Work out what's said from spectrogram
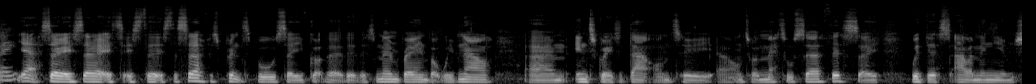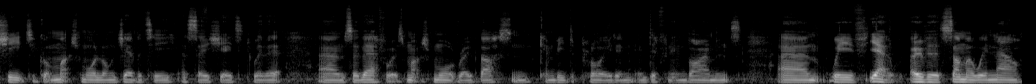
right? Yeah. So it's uh, it's it's the it's the surface principle. So you've got the, the this membrane, but we've now um, integrated that onto uh, onto a metal surface. So with this aluminium sheet, you've got much more longevity associated with it. Um, so therefore, it's much more robust and can be deployed in, in different environments. Um, we've yeah over the summer we're now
